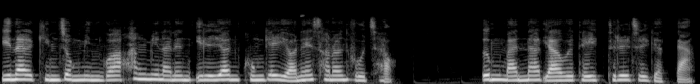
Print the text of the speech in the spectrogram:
이날 김종민과 황민아는 1년 공개 연애 선언 후처 음 만나 야외 데이트를 즐겼다.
